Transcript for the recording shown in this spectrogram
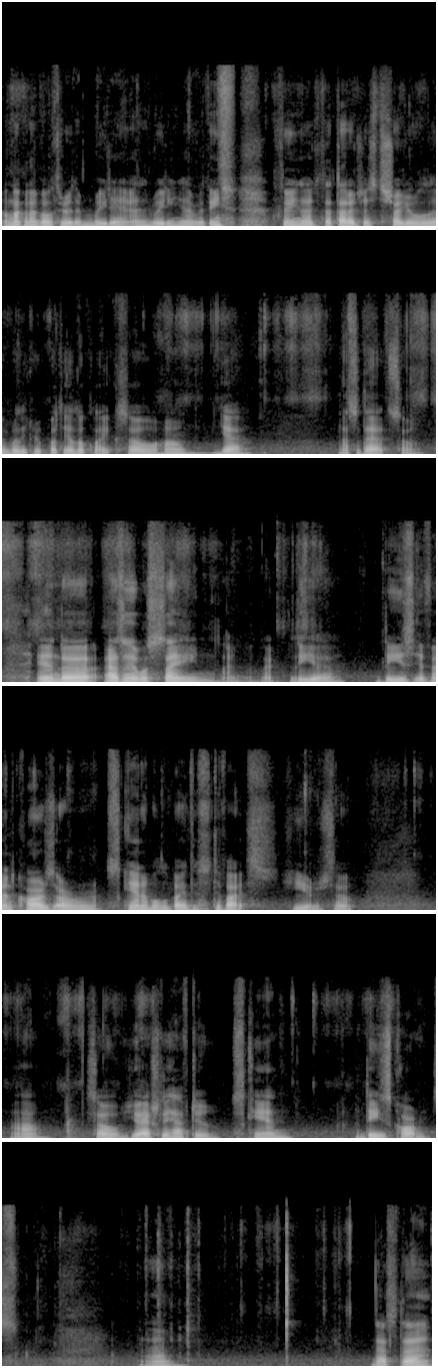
I'm not gonna go through them reading and reading everything. so you know, I thought I'd just show you really, really quick what they look like. So um, yeah, that's that. So, and uh, as I was saying, like the uh, these event cards are scannable by this device here. So, um, so you actually have to scan these cards. Um, that's that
